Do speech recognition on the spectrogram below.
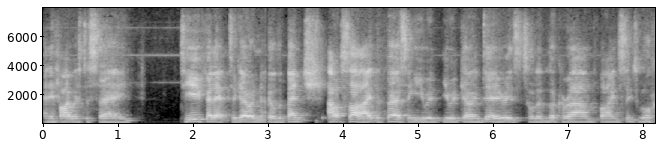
And if I was to say, to you, Philip, to go and build a bench outside, the first thing you would you would go and do is sort of look around, find suitable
